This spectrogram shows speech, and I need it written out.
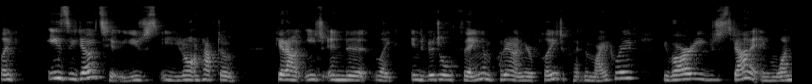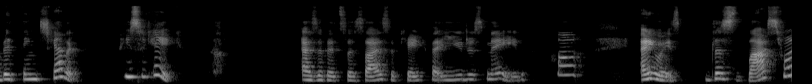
like easy go to. You just you don't have to get out each into like individual thing and put it on your plate to put in the microwave. You've already just got it in one big thing together. Piece of cake. As if it's the size of cake that you just made. Huh. Anyways, this last one,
